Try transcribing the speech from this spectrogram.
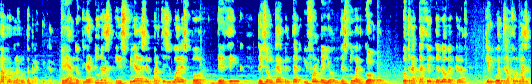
va por la ruta práctica, creando criaturas inspiradas en partes iguales por The Thing de John Carpenter y From Beyond de Stuart Gordon, otra adaptación de Lovecraft que encuentra formas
